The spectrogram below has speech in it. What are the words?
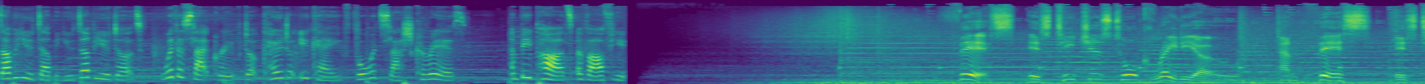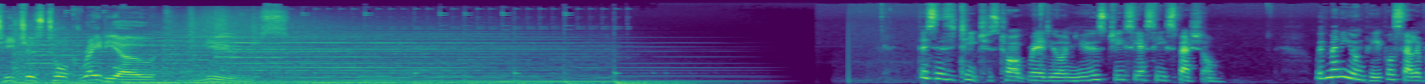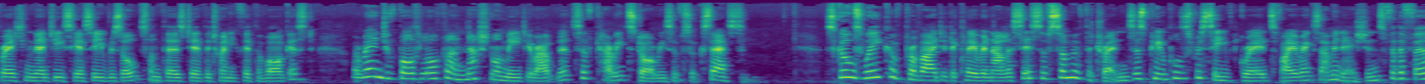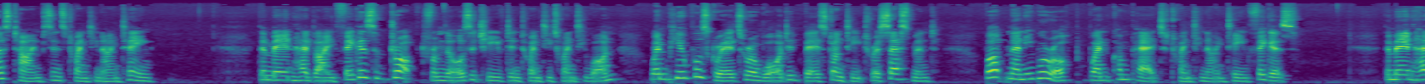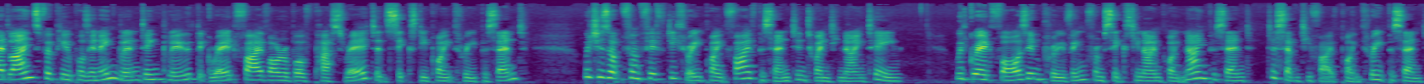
www.witherslackgroup.co.uk forward slash careers and be part of our future. This is Teachers Talk Radio, and this is Teachers Talk Radio News. This is Teachers Talk Radio News GCSE Special. With many young people celebrating their GCSE results on Thursday, the 25th of August, a range of both local and national media outlets have carried stories of success. Schools Week have provided a clear analysis of some of the trends as pupils received grades via examinations for the first time since 2019. The main headline figures have dropped from those achieved in 2021 when pupils' grades were awarded based on teacher assessment, but many were up when compared to 2019 figures. The main headlines for pupils in England include the grade 5 or above pass rate at 60.3%, which is up from 53.5% in 2019, with grade 4s improving from 69.9% to 75.3%.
